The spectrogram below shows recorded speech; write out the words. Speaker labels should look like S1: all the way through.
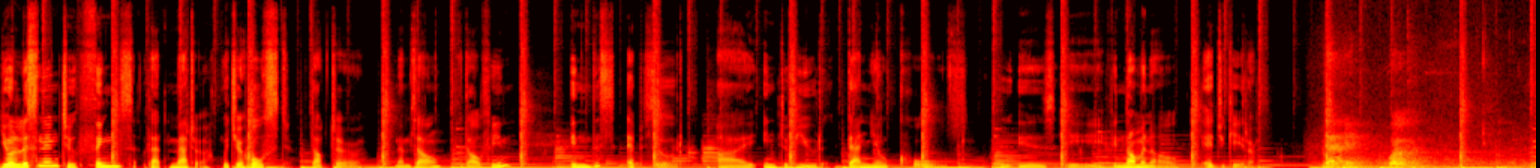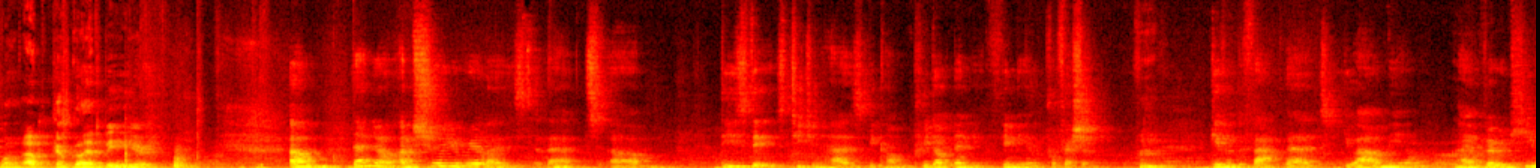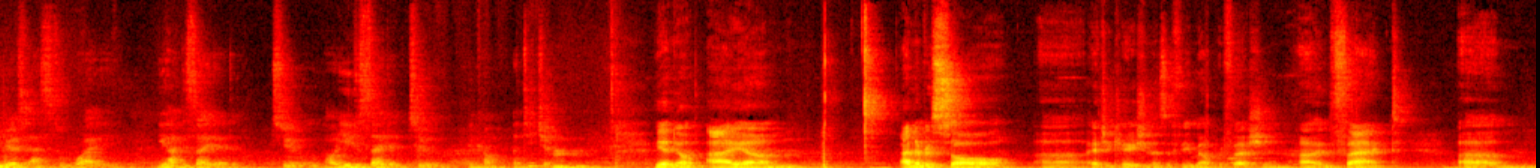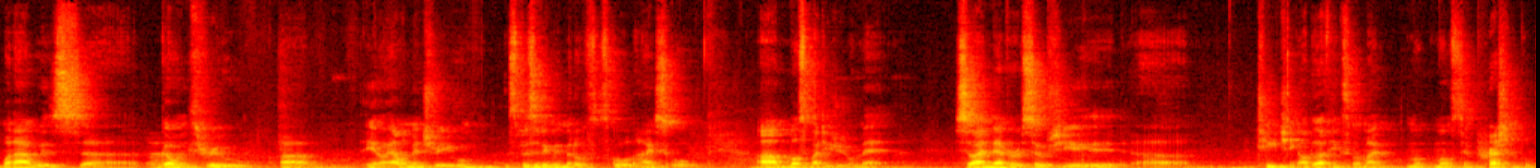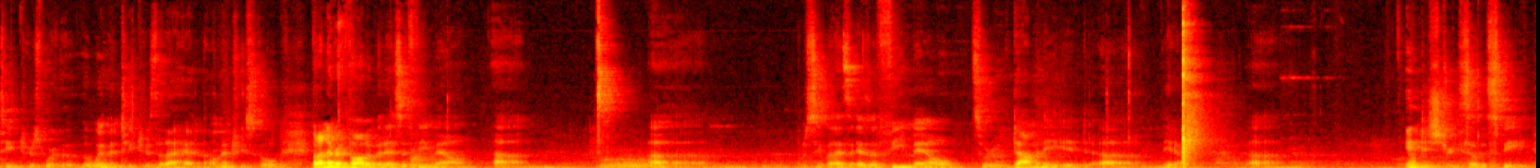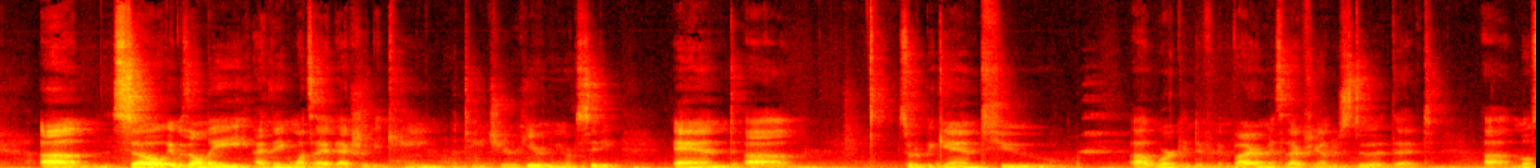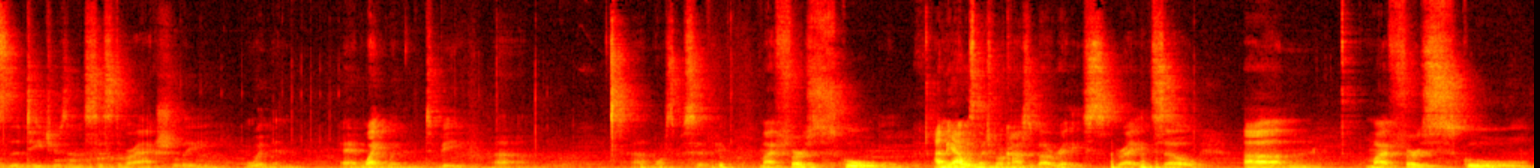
S1: You're listening to Things That Matter with your host, Dr. Memzal Adolphine. In this episode, I interviewed Daniel Coles, who is a phenomenal educator. Daniel, welcome.
S2: Well, I'm glad to be here.
S1: Um, Daniel, I'm sure you realize that um, these days teaching has become predominantly female profession. Hmm. Given the fact that you are a male, mm. I am hmm. very curious as to why you have decided to, or you decided to become a teacher. Mm-hmm.
S2: Yeah, no, I um, I never saw uh, education as a female profession. Uh, in fact, um, when I was uh, going through, um, you know, elementary, specifically middle school and high school, um, most of my teachers were men. So I never associated uh, teaching, although I think some of my m- most impressionable teachers were the, the, women teachers that I had in elementary school. But I never thought of it as a female, um, uh, as, as a female sort of dominated, uh, you know, uh, industry, so to speak. Um, so it was only, I think, once I actually became a teacher here in New York City and um, sort of began to uh, work in different environments that I actually understood that uh, most of the teachers in the system are actually women and white women to be uh, uh more specific. My first school, I mean, I was much more conscious about race, right? So um, my first school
